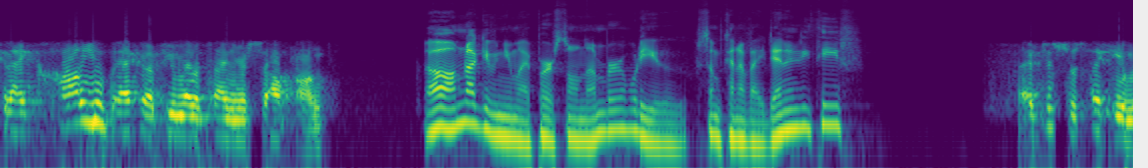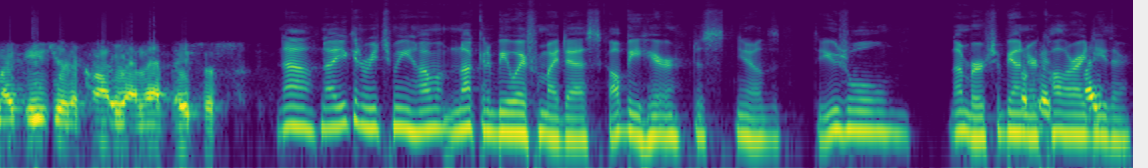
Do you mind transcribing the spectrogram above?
can I call you back in a few minutes on your cell phone? Oh, I'm not giving you my personal number. What are you, some kind of identity thief? I just was thinking it might be easier to call you on that basis. No, no, you can reach me. I'm not going to be away from my desk. I'll be here. Just, you know, the, the usual number should be on your caller ID there.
